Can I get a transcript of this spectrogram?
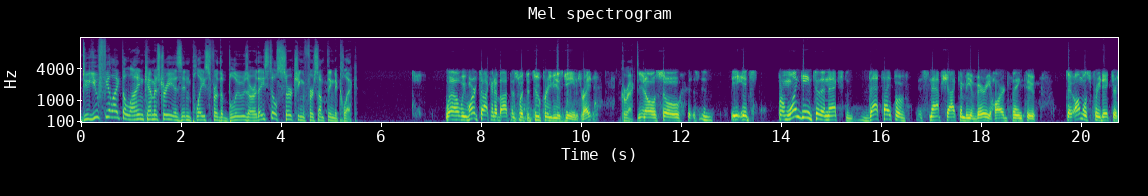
Do you feel like the line chemistry is in place for the Blues, or are they still searching for something to click? Well, we weren't talking about this with the two previous games, right? Correct. You know, so it's from one game to the next. That type of snapshot can be a very hard thing to to almost predict or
